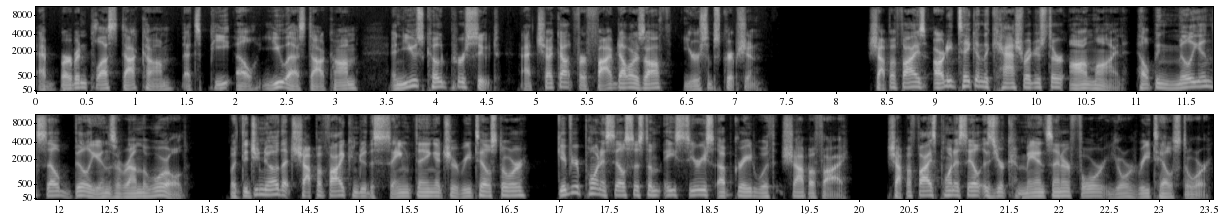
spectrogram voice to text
at bourbonplus.com, that's P L U S.com, and use code PURSUIT at checkout for $5 off your subscription. Shopify's already taken the cash register online, helping millions sell billions around the world. But did you know that Shopify can do the same thing at your retail store? Give your point of sale system a serious upgrade with Shopify. Shopify's point of sale is your command center for your retail store.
